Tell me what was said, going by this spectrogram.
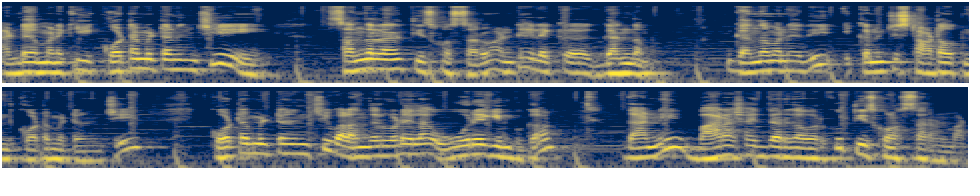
అండ్ మనకి కోటమిట్ట నుంచి సందల్ అనేది తీసుకొస్తారు. అంటే లైక్ గంధం. గంధం అనేది ఇక్కడ నుంచి స్టార్ట్ అవుతుంది కోటమిట్ట నుంచి. కోటమిట్ట నుంచి వాళ్ళందరూ కూడా ఇలా ఊరేగింపుగా దాన్ని బారాషాద్ దర్గా వరకు తీసుకొని వస్తారనమాట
